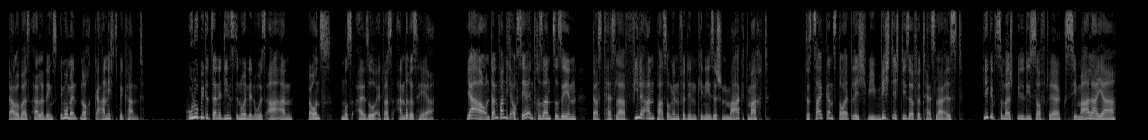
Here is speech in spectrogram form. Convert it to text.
darüber ist allerdings im Moment noch gar nichts bekannt. Hulu bietet seine Dienste nur in den USA an. Bei uns muss also etwas anderes her. Ja, und dann fand ich auch sehr interessant zu sehen, dass Tesla viele Anpassungen für den chinesischen Markt macht. Das zeigt ganz deutlich, wie wichtig dieser für Tesla ist. Hier gibt's zum Beispiel die Software Ximalaya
